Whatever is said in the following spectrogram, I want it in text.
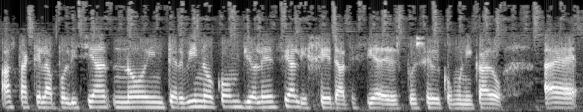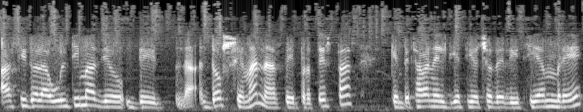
hasta que la policía no intervino con violencia ligera, decía después el comunicado. Eh, ha sido la última de dos semanas de protestas que empezaban el 18 de diciembre,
